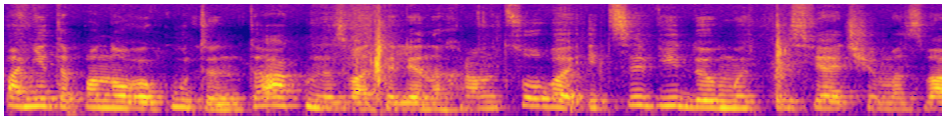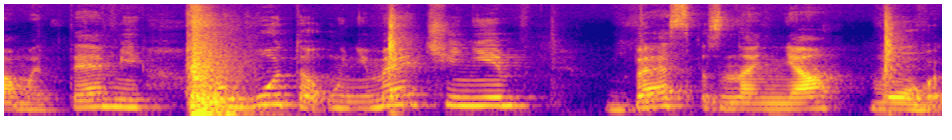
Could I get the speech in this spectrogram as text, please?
Пані та панове, гутен так, мене звати Лена Храмцова, і це відео ми присвячуємо з вами темі робота у Німеччині без знання мови.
